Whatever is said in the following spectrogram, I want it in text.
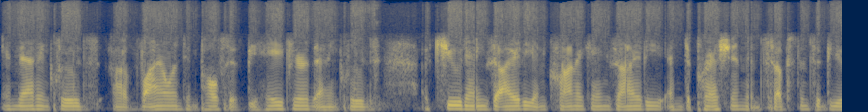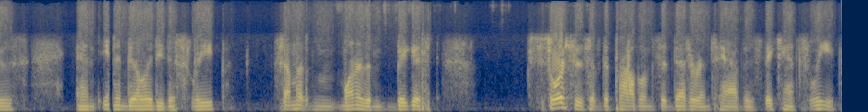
and that includes uh, violent, impulsive behavior. That includes acute anxiety and chronic anxiety and depression and substance abuse and inability to sleep. Some of them, one of the biggest sources of the problems that veterans have is they can't sleep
